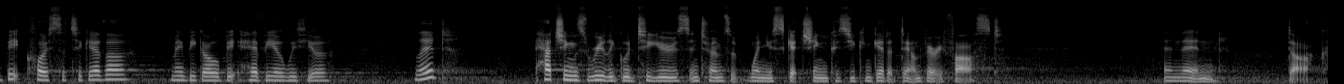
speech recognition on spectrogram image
a bit closer together, maybe go a bit heavier with your lead. Hatching's really good to use in terms of when you're sketching because you can get it down very fast. And then dark.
